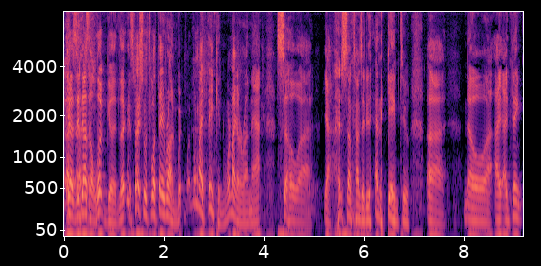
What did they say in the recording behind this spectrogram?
because it doesn't look good, Look, especially with what they run. What, what am I thinking? We're not going to run that. So uh, yeah, sometimes I do that in a game too. Uh, no, I, I think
